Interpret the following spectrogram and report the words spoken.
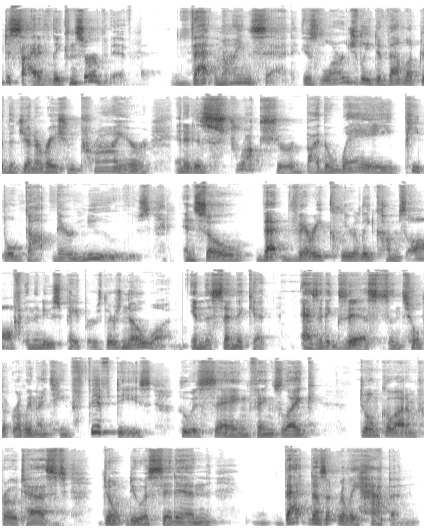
decidedly conservative. That mindset is largely developed in the generation prior, and it is structured by the way people got their news. And so that very clearly comes off in the newspapers. There's no one in the syndicate as it exists until the early 1950s who is saying things like, don't go out and protest, don't do a sit in. That doesn't really happen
